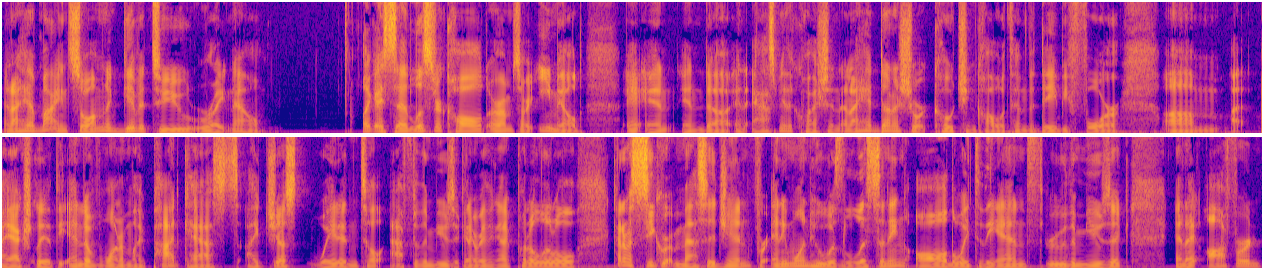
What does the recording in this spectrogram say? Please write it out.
and I have mine. So I'm going to give it to you right now like I said, listener called, or I'm sorry, emailed, and and uh, and asked me the question, and I had done a short coaching call with him the day before. Um, I, I, actually, at the end of one of my podcasts, I just waited until after the music and everything. And I put a little kind of a secret message in for anyone who was listening all the way to the end through the music, and I offered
